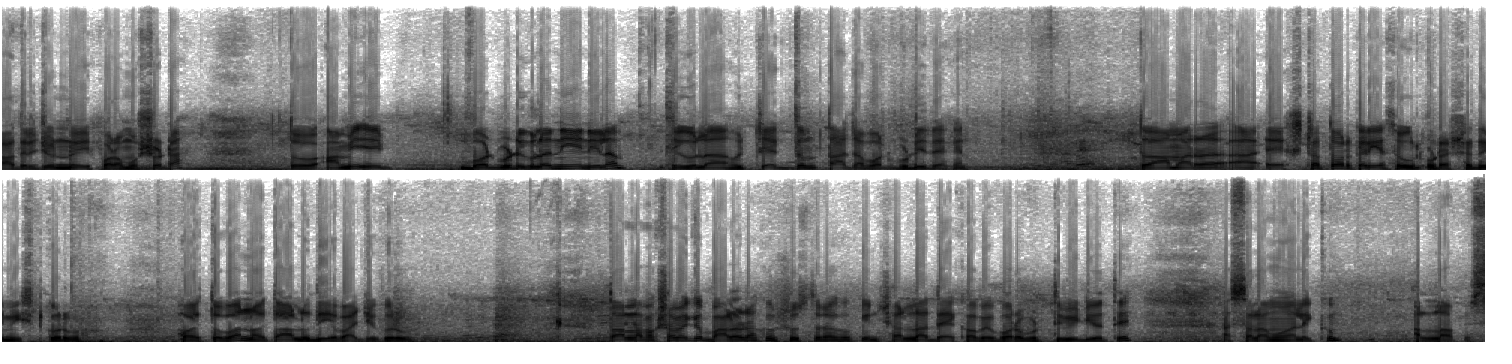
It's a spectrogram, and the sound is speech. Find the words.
তাদের জন্য এই পরামর্শটা। তো আমি এই বটবটিগুলো নিয়ে নিলাম। এগুলা হচ্ছে একদম তাজা বটবটি দেখেন। তো আমার এক্সট্রা তরকারি আছে ওটার সাথে মিক্সড করব। হয়তো বা নয়তো আলু দিয়ে ভাজি করব। তো আল্লাহ পাক সবাইকে ভালো রাখুক, সুস্থ রাখুক ইনশাল্লাহ দেখা হবে পরবর্তী ভিডিওতে আসসালামু আলাইকুম, আল্লাহ হাফিজ।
